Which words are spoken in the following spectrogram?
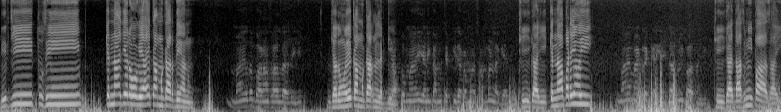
ਵੀਰ ਜੀ ਤੁਸੀਂ ਕਿੰਨਾ ਚਿਰ ਹੋ ਗਿਆ ਇਹ ਕੰਮ ਕਰਦਿਆਂ ਨੂੰ? ਮੈਂ ਉਦੋਂ 12 ਸਾਲ ਦਾ ਸੀ ਜੀ। ਜਦੋਂ ਇਹ ਕੰਮ ਕਰਨ ਲੱਗੇ ਹੋ? ਤੋਂ ਮੈਂ ਯਾਨੀ ਕੰਮ ਚੱਕੀ ਦਾ ਕੰਮ ਸੰਭਣ ਲੱਗ ਗਿਆ ਸੀ। ਠੀਕ ਆ ਜੀ। ਕਿੰਨਾ ਪੜ੍ਹੇ ਹੋ ਜੀ? ਮੈਂ ਮੈਟ੍ਰਿਕ ਕਰੀ ਜੀ 10ਵੀਂ ਪਾਸ ਹਾਂ ਜੀ। ਠੀਕ ਆ 10ਵੀਂ ਪਾਸ ਆ ਜੀ।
